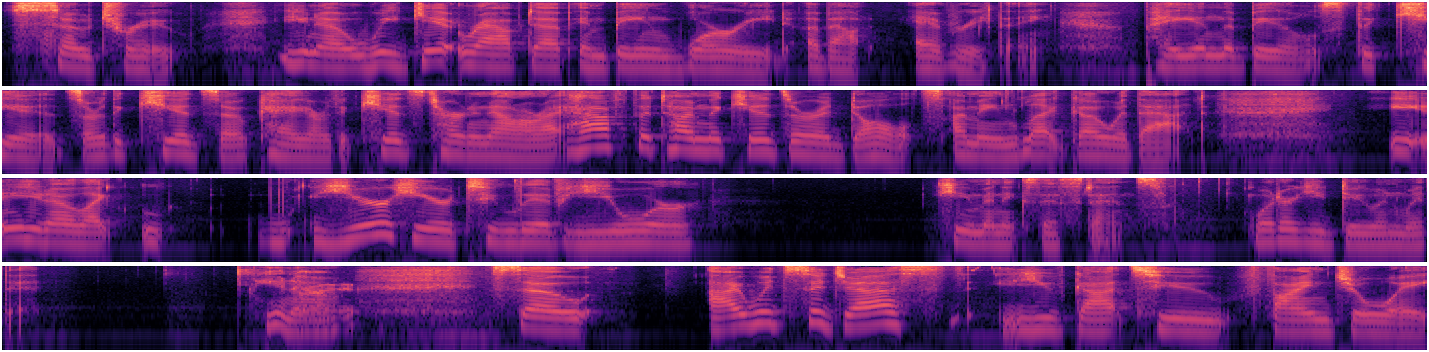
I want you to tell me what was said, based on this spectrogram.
so true. You know, we get wrapped up in being worried about everything paying the bills, the kids. Are the kids okay? Are the kids turning out all right? Half the time, the kids are adults. I mean, let go of that. You know, like you're here to live your human existence. What are you doing with it? You know? Right. So I would suggest you've got to find joy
